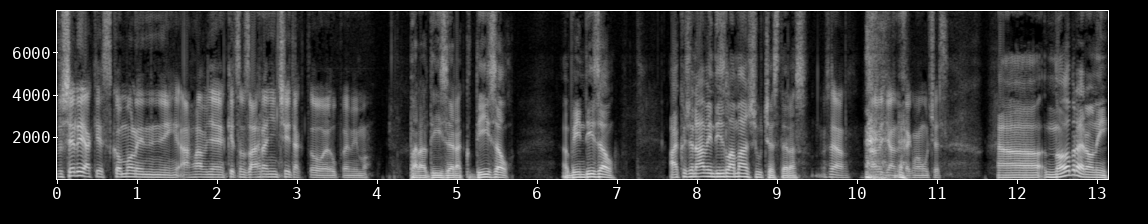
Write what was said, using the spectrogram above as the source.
všelijaké skomoliny a hlavne keď som v zahraničí, tak to je úplne mimo. Para Diesel ako Diesel. Vin Diesel. Akože na Vin Diesela máš účest teraz. Ja pravidelne tak mám účes. Uh, no dobré, Rony.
